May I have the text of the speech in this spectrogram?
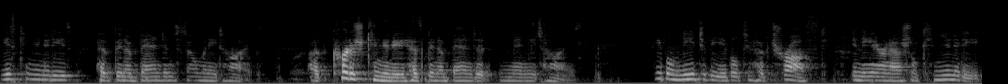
These communities have been abandoned so many times. Uh, the Kurdish community has been abandoned many times. People need to be able to have trust in the international community,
